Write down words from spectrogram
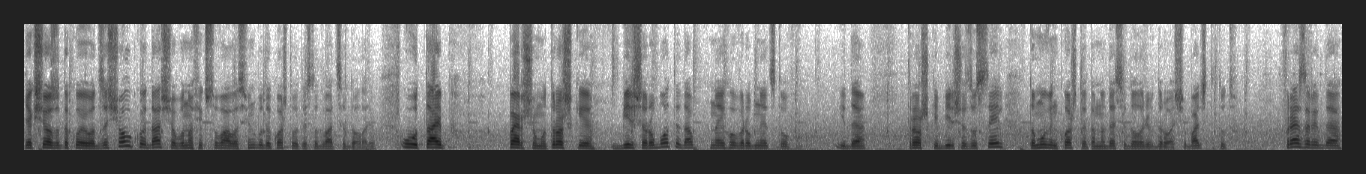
Якщо з такою от защолкою, да, щоб воно фіксувалось, він буде коштувати 120 доларів. У Type першому трошки більше роботи да, на його виробництво іде, трошки більше зусиль, тому він коштує там на 10 доларів дорожче. Бачите, тут фрезер іде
